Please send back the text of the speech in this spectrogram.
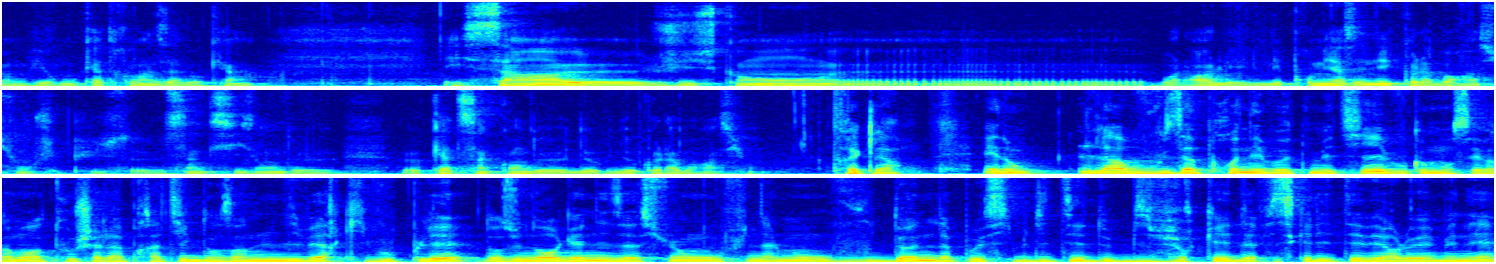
environ 80 avocats. Et ça, jusqu'en voilà, les, mes premières années de collaboration, je sais plus, 5-6 ans de 4-5 ans de, de collaboration. Très clair. Et donc là, vous apprenez votre métier, vous commencez vraiment à toucher à la pratique dans un univers qui vous plaît, dans une organisation où finalement on vous donne la possibilité de bifurquer de la fiscalité vers le M&A.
